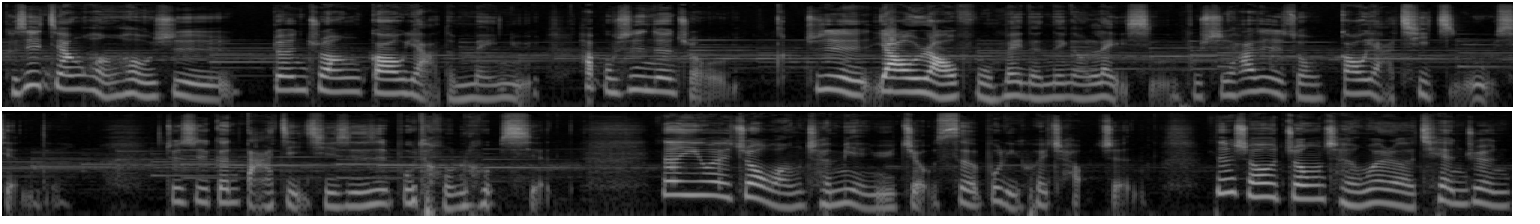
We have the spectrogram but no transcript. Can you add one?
可是姜皇后是端庄高雅的美女，她不是那种就是妖娆妩媚的那个类型，不是，她是一种高雅气质路线的。就是跟妲己其实是不同路线。那因为纣王沉湎于酒色，不理会朝政。那时候忠臣为了劝劝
